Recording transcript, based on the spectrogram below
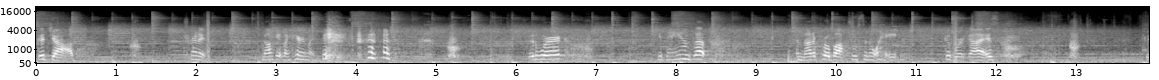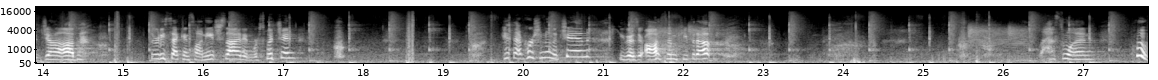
Good job. I'm trying to not get my hair in my face. Good work. Keep the hands up. I'm not a pro boxer, so don't hate. Good work, guys. Good job. 30 seconds on each side and we're switching. Hit that person in the chin. You guys are awesome, keep it up. Last one. Whew.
